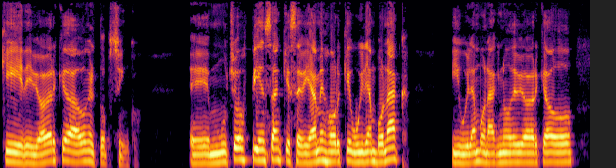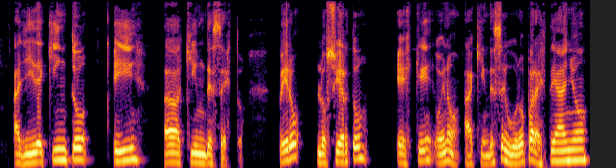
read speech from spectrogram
que debió haber quedado en el top 5. Eh, muchos piensan que se veía mejor que William Bonac y William Bonac no debió haber quedado allí de quinto y uh, Kim de sexto. Pero lo cierto es que, bueno, a Kim de seguro para este año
